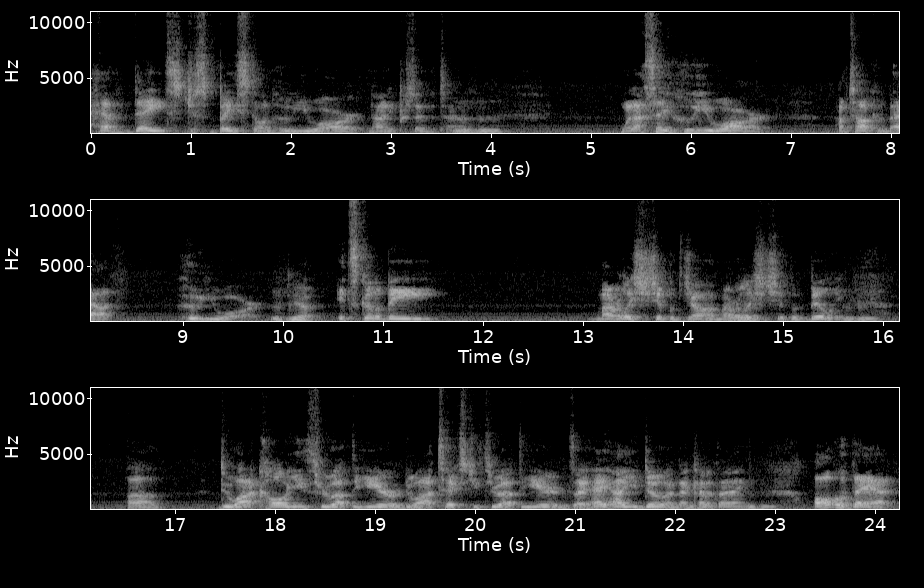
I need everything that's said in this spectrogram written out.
have dates just based on who you are 90% of the time. Mm-hmm. When I say who you are, I'm talking about who you are. Mm-hmm. Yeah. It's going to be my relationship with Jon, my mm-hmm. relationship with Billy. Uh, do I call you throughout the year, or do I text you throughout the year and say, "Hey, how you doing?" That kind of thing. All of that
